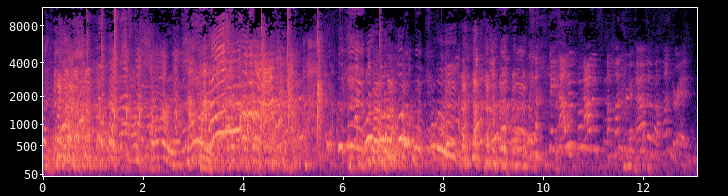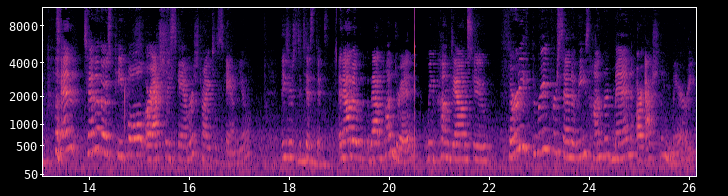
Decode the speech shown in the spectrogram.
I'm sorry, I'm sorry. Okay, out of out of a hundred out of a hundred, ten, 10 of those people are actually scammers trying to scam you. These are statistics. And out of that hundred, we've come down to 33% of these hundred men are actually married.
